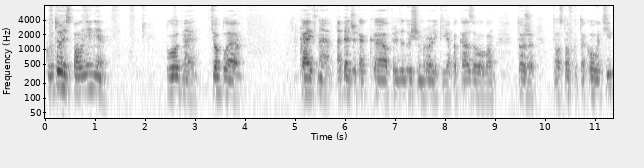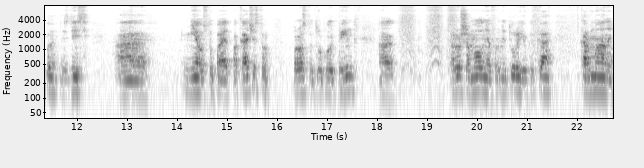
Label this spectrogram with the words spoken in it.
Крутое исполнение, плотное, теплое, кайфное. Опять же, как э, в предыдущем ролике я показывал вам тоже толстовку такого типа. Здесь а, не уступает по качеству, просто другой принт. А, хорошая молния, фурнитура, ЮКК, карманы.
